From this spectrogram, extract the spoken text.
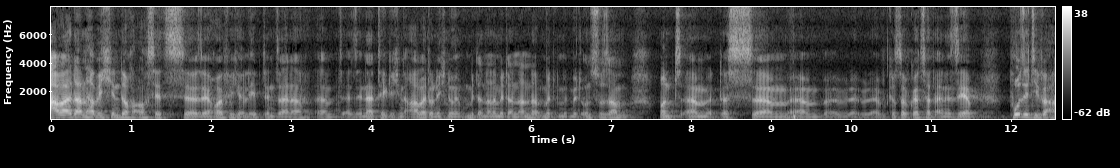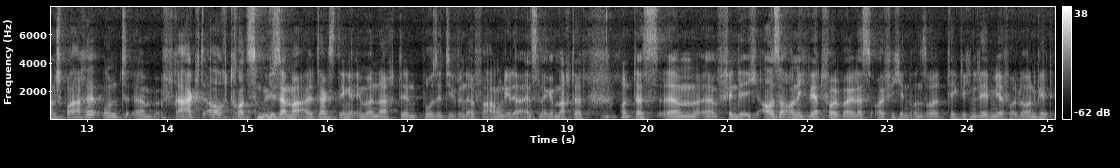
Aber dann habe ich ihn doch auch jetzt äh, sehr häufig erlebt in seiner, ähm, in seiner täglichen Arbeit und nicht nur miteinander, miteinander, mit, mit, mit uns zusammen. Und ähm, das, ähm, ähm äh, Christoph Götz hat eine sehr positive Ansprache und ähm, fragt auch trotz mühsamer Alltagsdinge immer nach den positiven Erfahrungen, die der Einzelne gemacht hat. Und das ähm, äh, finde ich außerordentlich wertvoll, weil das häufig in unserem täglichen Leben ja verloren geht.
